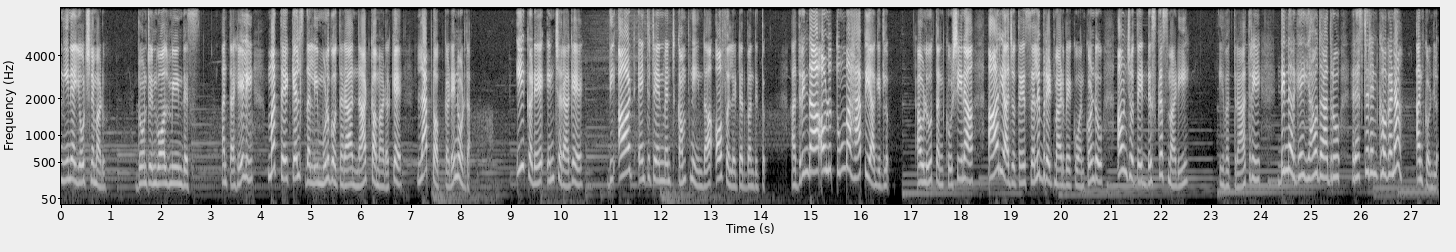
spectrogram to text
ನೀನೇ ಯೋಚನೆ ಮಾಡು. Don't involve me in this ಅಂತ ಹೇಳಿ ಮತ್ತೆ ಕೆಲ್ಸದಲ್ಲಿ ಮುಳುಗೋ ತರ ನಾಟಕ ಮಾಡಕ್ಕೆ ಲ್ಯಾಪ್ಟಾಪ್ ಕಡೆ ನೋಡ್ದ. ಈ ಕಡೆ ಇಂಚರಾಗೆ ದಿ ಆರ್ಟ್ ಎಂಟರ್ಟೈನ್ಮೆಂಟ್ ಕಂಪ್ನಿಯಿಂದ ಆಫರ್ ಲೆಟರ್ ಬಂದಿತ್ತು. ಅದರಿಂದ ಅವಳು ತುಂಬಾ ಹ್ಯಾಪಿ ಆಗಿದ್ಲು. ಅವಳು ತನ್ನ ಖುಷಿನ ಆರ್ಯ ಜೊತೆ ಸೆಲೆಬ್ರೇಟ್ ಮಾಡಬೇಕು ಅನ್ಕೊಂಡು ಅವನ ಜೊತೆ ಡಿಸ್ಕಸ್ ಮಾಡಿ ಇವತ್ ರಾತ್ರಿ ಡಿನ್ನರ್ಗೆ ಯಾವ್ದಾದ್ರೂ ರೆಸ್ಟೋರೆಂಟ್ಗೆ ಹೋಗೋಣ ಅನ್ಕೊಂಡ್ಲು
